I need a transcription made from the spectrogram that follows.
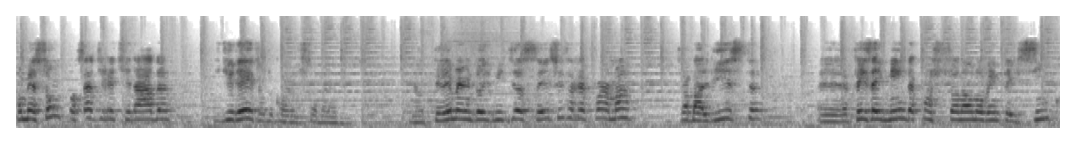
começou um processo de retirada de direitos do dos trabalhadores. O Temer, em 2016, fez a reforma trabalhista, é, fez a emenda constitucional 95,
